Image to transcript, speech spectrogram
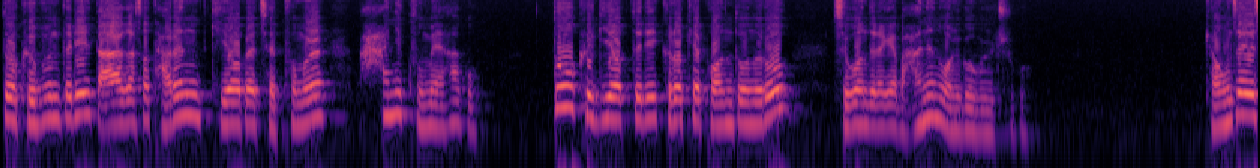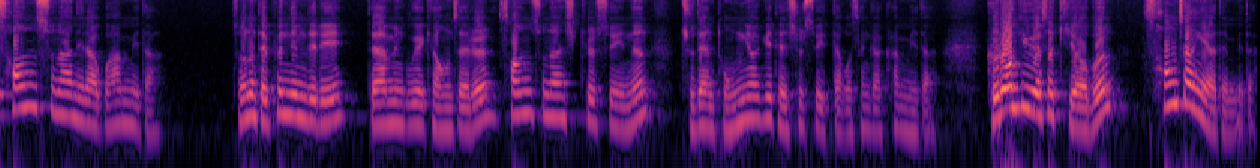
또 그분들이 나아가서 다른 기업의 제품을 많이 구매하고 또 그 기업들이 그렇게 번 돈으로 직원들에게 많은 월급을 주고 경제의 선순환이라고 합니다. 저는 대표님들이 대한민국의 경제를 선순환시킬 수 있는 주된 동력이 되실 수 있다고 생각합니다. 그러기 위해서 기업은 성장해야 됩니다.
